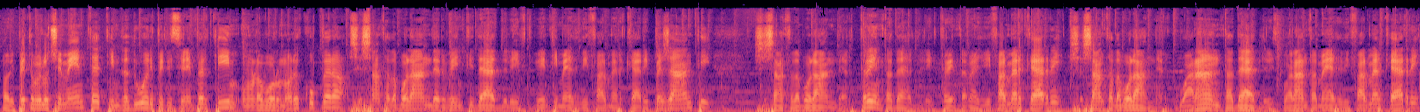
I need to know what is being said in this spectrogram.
Lo ripeto velocemente, team da 2, ripetizioni per team, uno lavoro non recupera, 60 double under, 20 deadlift, 20 metri di farmer carry pesanti, 60 double under, 30 deadlift, 30 metri di farmer carry, 60 double under, 40 deadlift, 40 metri di farmer carry,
